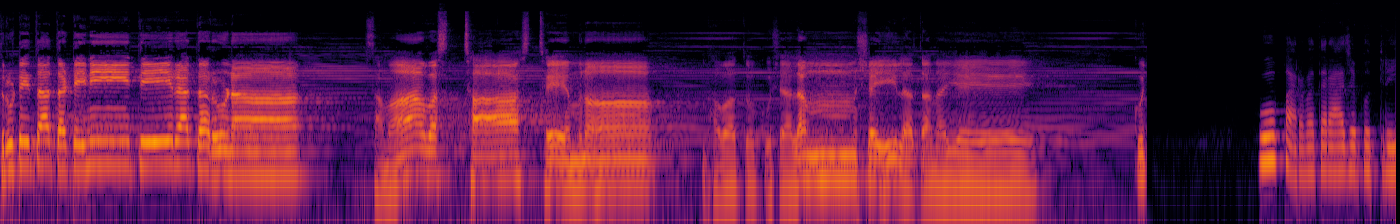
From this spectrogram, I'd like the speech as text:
त्रुटिततटिनीतीरतरुणा समावस्थास्थेम्ना भवतु कुशलं शैलतनये ఓ పర్వతరాజపుత్రి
